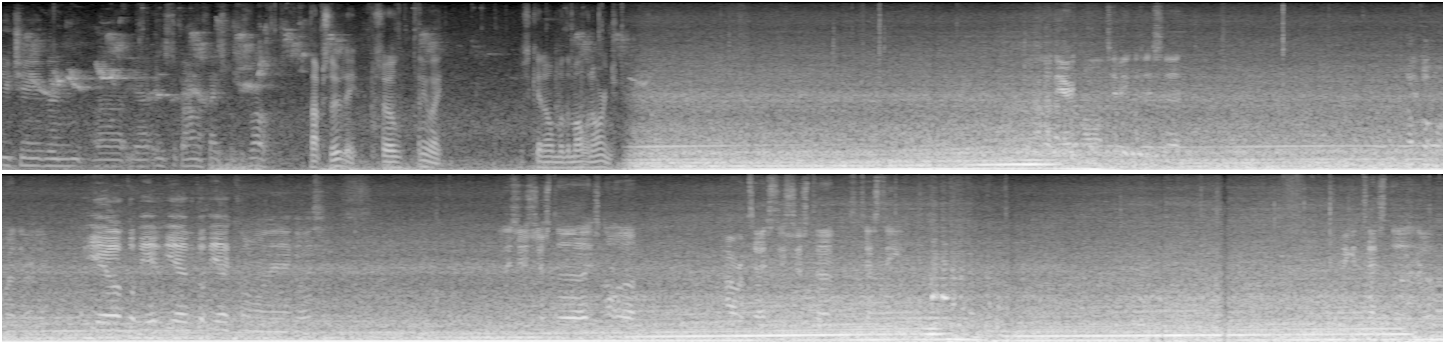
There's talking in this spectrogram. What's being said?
YouTube and uh, yeah, Instagram and Facebook as well. Absolutely. So anyway, let's get on with the molten orange. the aircon on TV because it's uh, I've got warm out there. isn't yeah, I've got the yeah, we've got the aircon on here, guys. it? This is just a, it's not a power test. It's just a testing. We can test the, you know,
